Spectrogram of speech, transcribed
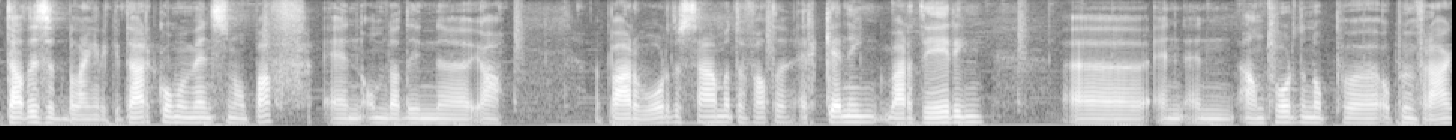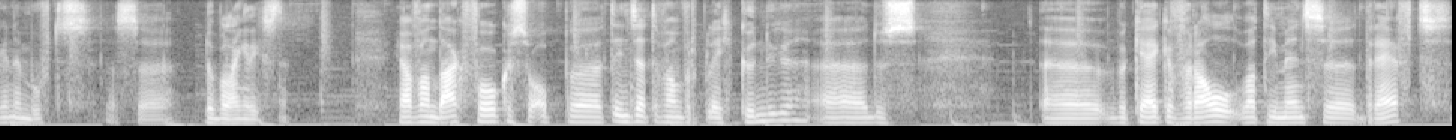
dat is het belangrijke. Daar komen mensen op af. En om dat in uh, ja, een paar woorden samen te vatten, erkenning, waardering uh, en, en, antwoorden op, op hun vragen en behoeftes. Dat is de belangrijkste. Ja, vandaag focussen we op het inzetten van verpleegkundigen. dus we kijken vooral wat die mensen drijft,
